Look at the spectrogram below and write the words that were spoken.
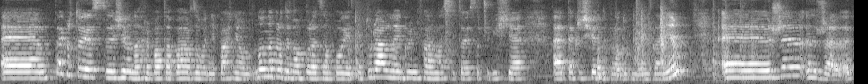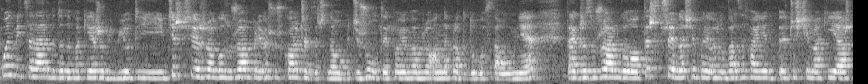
Ehm, także to jest zielona herbata, bardzo ładnie pachniał. No naprawdę Wam polecam, bo jest naturalny. Green Pharmacy to jest oczywiście e, także świetny produkt moim zdaniem. E, żel, żel, płyn micelarny do makijażu B Beauty. Cieszę się, że go zużyłam, ponieważ już koreczek zaczynał być żółty. Powiem Wam, że on naprawdę długo stał u mnie. Także zużyłam go też z przyjemnością, ponieważ on bardzo fajnie czyści makijaż.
